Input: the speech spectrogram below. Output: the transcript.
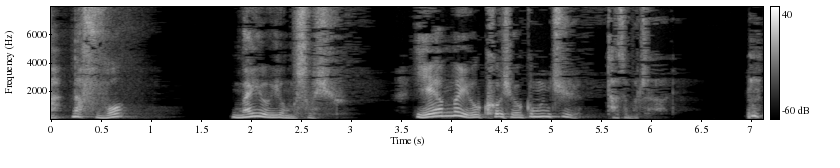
啊，那佛没有用数学，也没有科学工具，他怎么知道的？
